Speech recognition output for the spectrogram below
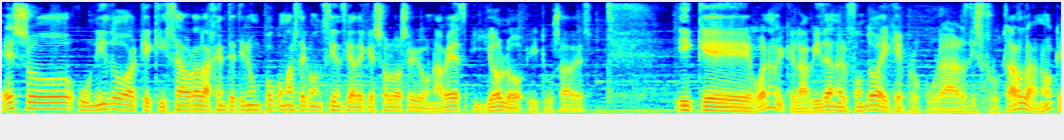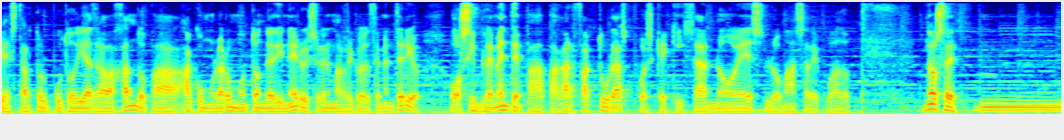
eso unido a que quizá ahora la gente tiene un poco más de conciencia de que solo se vive una vez, y yo lo, y tú sabes, y que, bueno, y que la vida en el fondo hay que procurar disfrutarla, ¿no? Que estar todo el puto día trabajando para acumular un montón de dinero y ser el más rico del cementerio, o simplemente para pagar facturas, pues que quizá no es lo más adecuado. No sé, mmm,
